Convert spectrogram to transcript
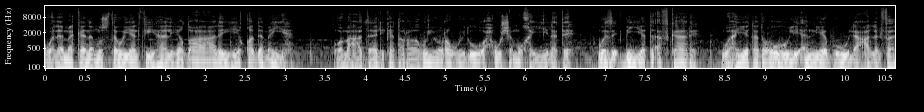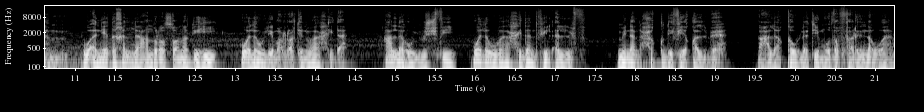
ولا مكان مستويا فيها ليضع عليه قدميه. ومع ذلك تراه يروض وحوش مخيلته وذئبية أفكاره وهي تدعوه لأن يبول على الفهم وأن يتخلى عن رصانته ولو لمرة واحدة. عله يشفي ولو واحدا في الألف من الحقد في قلبه على قولة مظفر النواب.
